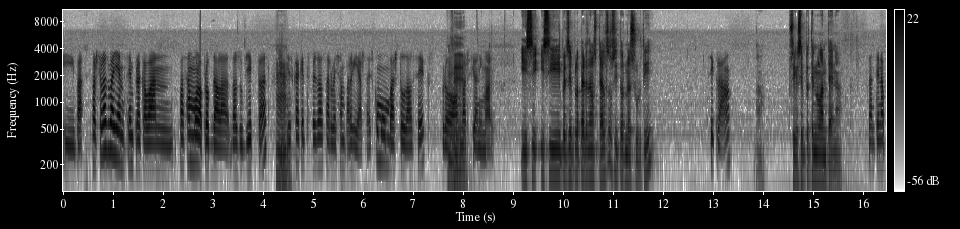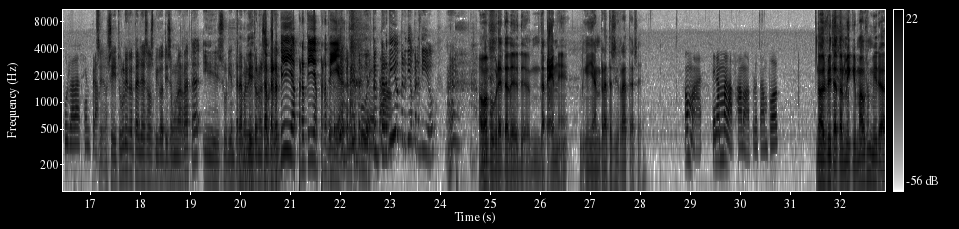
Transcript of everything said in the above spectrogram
i va, per això les veiem sempre que van passant molt a prop de la, dels objectes Mhm. i és que aquests els serveixen per guiar-se. És com un bastó del sex, però Sí. en versió animal. I si, I si, per exemple, perden els pèls, els hi torna a sortir? Sí, clar, Ah. O sigui, sempre tenen l'antena. l'antena posada sempre. Sí, o sigui, tu li retalles els bigotis amb una rata i s'orientarà perquè li torna a Te sortir. perdia, perdia, perdia. Perdia, perdia, Pobreta. perdia, perdia, perdia. Eh? Home, pobreta, de, de, depèn, eh? Perquè hi ha rates i rates, eh? Home, tenen mala fama, però tampoc... No, és veritat, el Mickey Mouse, mira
